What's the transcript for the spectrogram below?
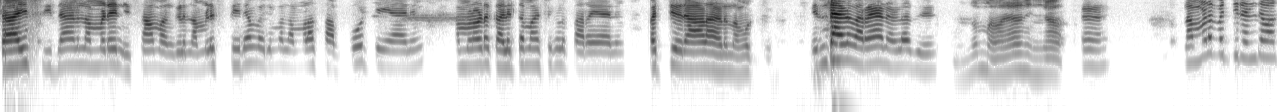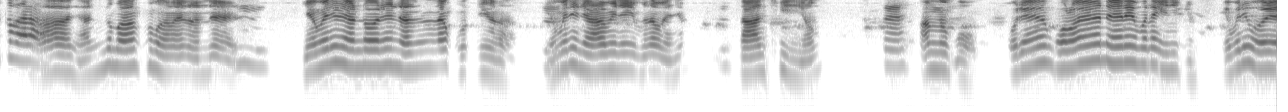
ഗായ്സ് ഇതാണ് നമ്മുടെ നിസാം അങ്കിൾ നമ്മൾ സ്ഥിരം വരുമ്പോ നമ്മളെ സപ്പോർട്ട് ചെയ്യാനും നമ്മളോട് കളിത്തമാശകൾ പറയാനും പറ്റിയ ഒരാളാണ് നമുക്ക്. എന്താണ് പറയാനുള്ളത്? ഒന്നും പറയാനില്ല? നമ്മളെ പറ്റി രണ്ട് വാക്ക് പറ. ആ രണ്ട് വാക്ക് പറയാനുണ്ട് ഉം. ഇവർ രണ്ടുപേരും നല്ല കുട്ടികളാണ് ഇവർ രാവിലെ ഇവിടെ വരും ഡാൻസ് ചെയ്യും. അങ്ങ് പോകും ഒരേ കുറേ നേരം ഇവിടെ ഇരിക്കും. ഇവർ ഒരു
